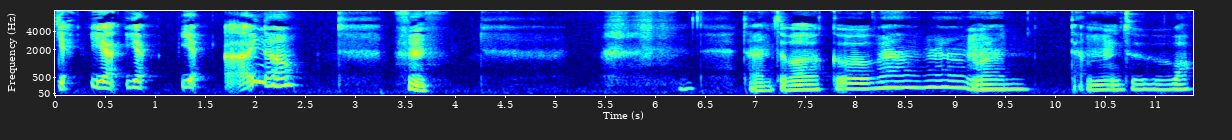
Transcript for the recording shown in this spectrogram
Yeah, yeah, yeah, yeah, I know. Hmm. Time to walk around, round, round. Time to walk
